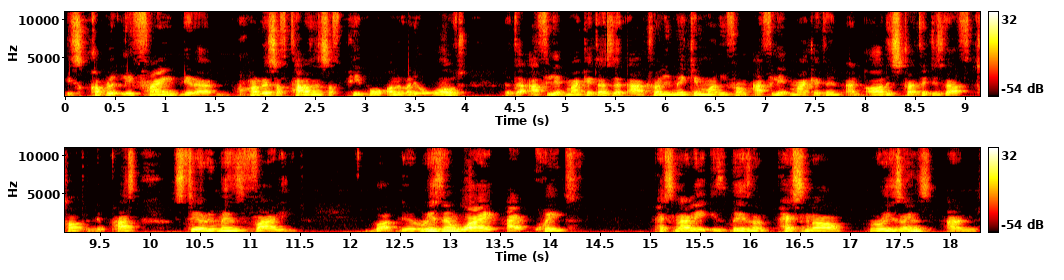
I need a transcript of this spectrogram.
it's completely fine. There are hundreds of thousands of people all over the world that are affiliate marketers that are actually making money from affiliate marketing and all the strategies that I've taught in the past still remains valid. But the reason why I quit personally is based on personal reasons and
